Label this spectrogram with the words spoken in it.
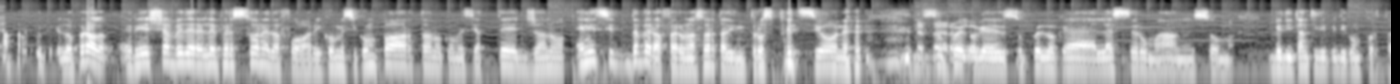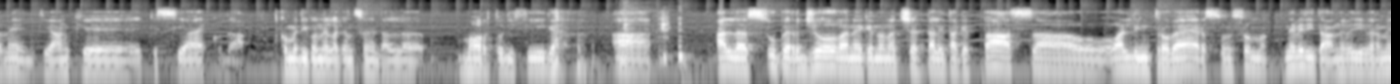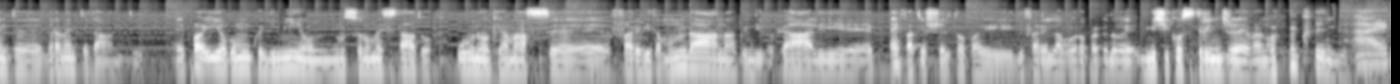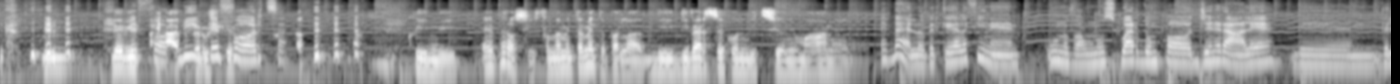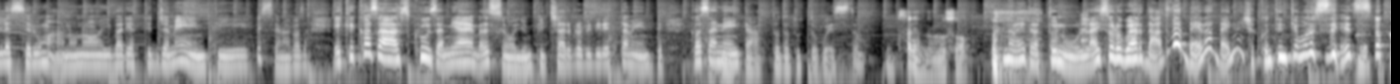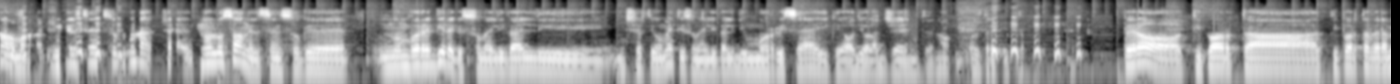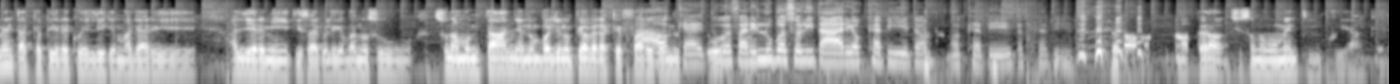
a parte quello, però riesci a vedere le persone da fuori, come si comportano, come si atteggiano e inizi davvero a fare una sorta di introspezione su quello, che, su quello che è l'essere umano, insomma. Vedi tanti tipi di comportamenti, anche che sia, ecco, da, come dico nella canzone, dal morto di figa a al super giovane che non accetta l'età che passa o, o all'introverso, insomma, ne vedi tanti, ne vedi veramente, veramente tanti. E poi io comunque di mio non sono mai stato uno che amasse fare vita mondana, quindi locali, e, e infatti ho scelto poi di fare il lavoro proprio dove mi ci costringevano. quindi, ah, ecco. Devi per, fo- lì, per, per forza. quindi, eh, però sì, fondamentalmente parla di diverse condizioni umane è bello perché alla fine uno fa uno sguardo un po' generale de- dell'essere umano, no? i vari atteggiamenti, questa è una cosa. E che cosa, scusami, eh, adesso voglio impicciare proprio direttamente, cosa ne hai tratto da tutto questo? Sai che non lo so. Non hai tratto nulla, hai solo guardato. Vabbè, vabbè, noi ci accontentiamo lo stesso. No, ma nel senso, cioè, non lo so nel senso che non vorrei dire che sono ai livelli, in certi momenti sono ai livelli di un Morrissey che odio la gente, no? Oltretutto. però ti porta, ti porta, veramente a capire quelli che magari agli eremiti, sai, quelli che vanno su, su una montagna e non vogliono più avere a che fare ah, con ok, tu vuoi fare il lupo solitario, ho capito, ho capito, ho capito. però, no, però ci sono momenti in cui anche,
